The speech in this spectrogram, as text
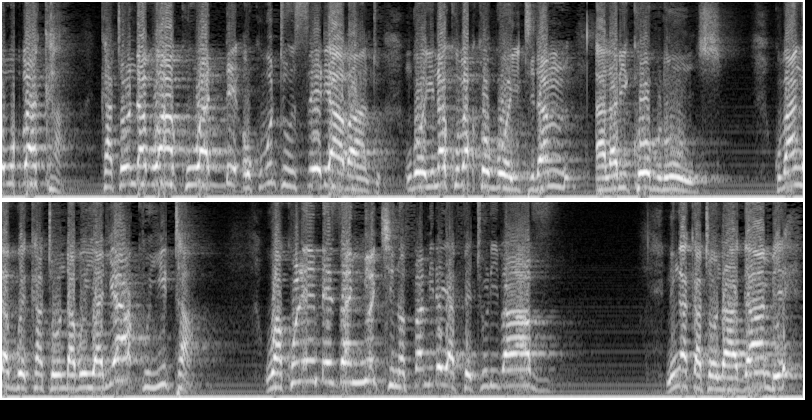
obubaka katonda bwakuwadde okubutuusa eri abantu ng'olina kubako gw'oyitiramu alabika obulungi. Kubanga gwe katonda bwe yali akuyita wakulembeza nnyo kino famire yaffe tuli baavu ninga katonda agambye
